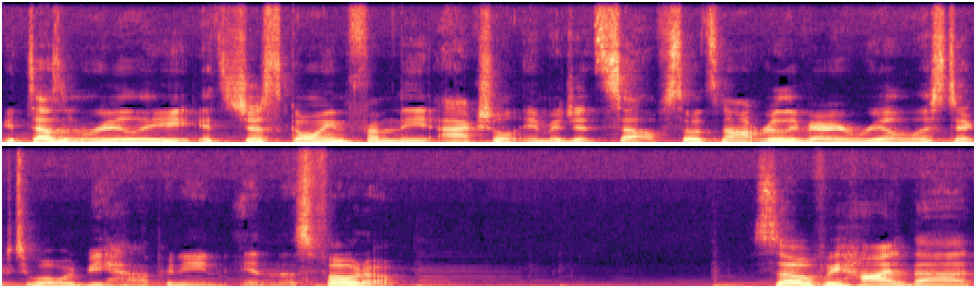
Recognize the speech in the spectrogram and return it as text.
it doesn't really, it's just going from the actual image itself. So it's not really very realistic to what would be happening in this photo. So if we hide that,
